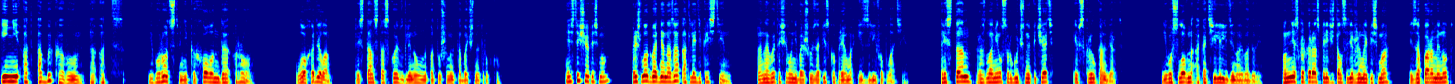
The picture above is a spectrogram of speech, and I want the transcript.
И не от Абыкову, а от его родственника Холланда Ро. Плохо дела. Тристан с тоской взглянул на потушенную табачную трубку. Есть еще письмо. Пришло два дня назад от леди Кристин. Она вытащила небольшую записку прямо из лифа платья. Тристан разломил сургучную печать и вскрыл конверт. Его словно окатили ледяной водой. Он несколько раз перечитал содержимое письма и за пару минут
